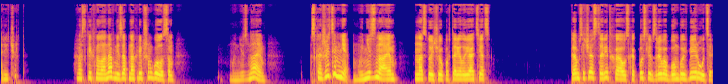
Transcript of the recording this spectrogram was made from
«Ричард?» — воскликнула она внезапно охрипшим голосом. «Мы не знаем. Скажите мне, мы не знаем», — настойчиво повторил ее отец. «Там сейчас царит хаос, как после взрыва бомбы в Бейруте»,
